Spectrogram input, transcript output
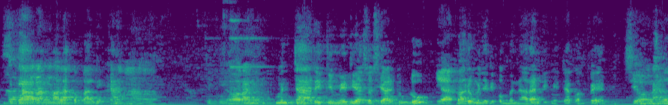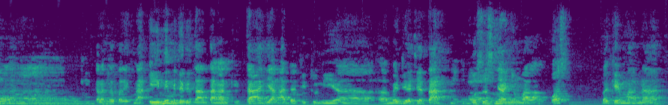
sekarang malah kebalikan. Heeh. Jadi orang mencari di media sosial dulu, Ya. baru menjadi pembenaran di media konvensional. Hmm. Sekarang kebalik. Nah, ini menjadi tantangan kita yang ada di dunia eh, media cetak, khususnya New Malang Post, bagaimana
